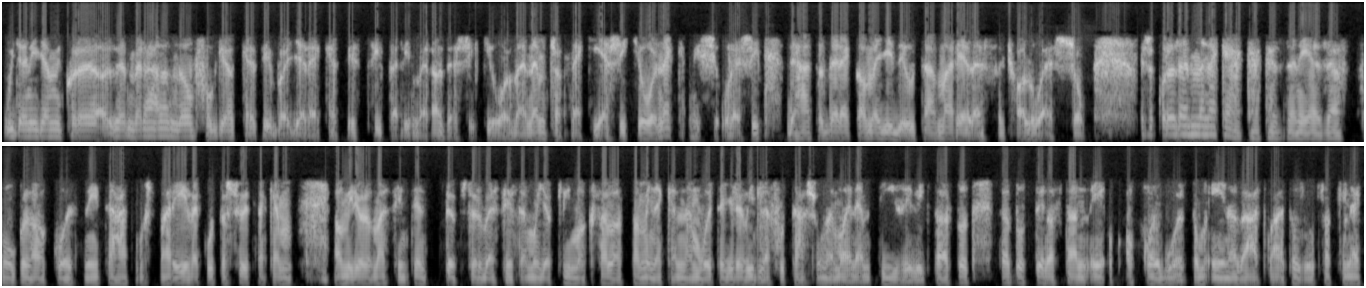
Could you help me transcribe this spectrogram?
ugyanígy, amikor az ember állandóan fogja a kezébe a gyereket, és cipeli, mert az esik jól, mert nem csak neki esik jól, nekem is jól esik, de hát a dereka egy idő után már jelez, hogy haló, ez sok. És akkor az embernek el kell kezdeni ezzel foglalkozni, tehát most már évek óta, sőt nekem, amiről már szintén többször beszéltem, hogy a klímax alatt, ami nekem nem volt egy rövid lefutású, mert majdnem tíz évig tartott, tehát ott én aztán én, akkor voltam én az átváltozó, akinek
